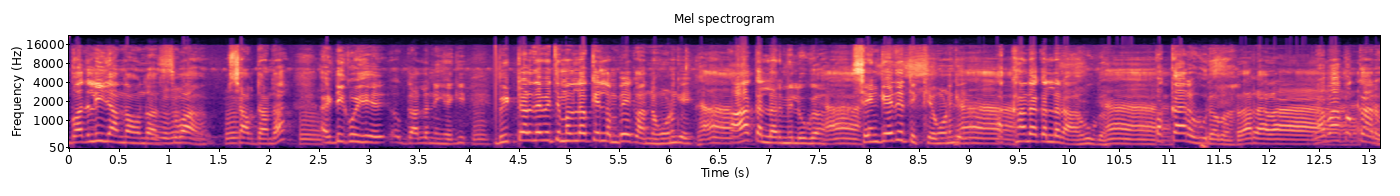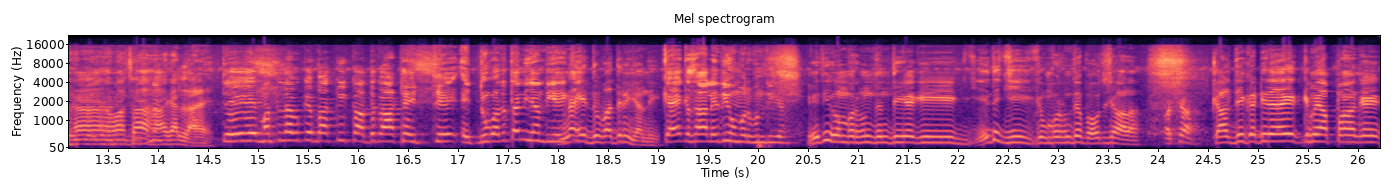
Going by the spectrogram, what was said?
ਬਦਲੀ ਜਾਂਦਾ ਹੁੰਦਾ ਸੁਭਾਅ ਸ਼ਬਦਾਂ ਦਾ ਐਡੀ ਕੋਈ ਇਹ ਗੱਲ ਨਹੀਂ ਹੈਗੀ। ਬੀਟਲ ਦੇ ਵਿੱਚ ਮਤਲਬ ਕਿ ਲੰਬੇ ਕੰਨ ਹੋਣਗੇ ਹਾਂ। ਆਹ ਕਲਰ ਮਿਲੂਗਾ ਹਾਂ। ਸਿੰਘ ਇਹਦੇ ਤਿੱਖੇ ਹੋਣਗੇ ਹਾਂ। ਅੱਖਾਂ ਦਾ ਕਲਰ ਆ ਹੋਊਗਾ ਹਾਂ। ਪੱਕਾ ਰਹੂ ਰਵਾ। ਰਵਾ ਪੱਕਾ ਰਹੂਗਾ ਹਾਂ ਯਾਨੀ, ਬਸ ਆਹ ਗੱਲ ਹੈ ਤੇ ਮਤਲਬ ਕਿ ਬਾਕੀ ਕੱਦ ਕਾਠ ਇੱਥੇ ਇਦੋਂ ਵੱਧ ਤਾਂ ਨਹੀਂ ਜਾਂਦੀ ਨਾ ਹੈ ਇਦੋਂ ਵੱਧ ਨਹੀਂ ਜਾਂਦੀ। ਕੈ ਕੁ ਸਾਲ ਇਹਦੀ ਉਮਰ ਹੁੰਦੀ ਆ? ਇਹਦੀ ਉਮਰ ਹੁੰਦੀ ਹੁੰਦੀ ਹੈ ਕਿ ਇਹਦੀ ਜੀ ਉਮਰ ਹੁੰਦੀ ਬਹੁਤ ਸਾਲ ਆ ਅੱਛਾ। ਚੱਲਦੀ ਗੱਡੀ ਦਾ ਇਹ ਕਿਵੇਂ ਆਪਾਂ ਗਏ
